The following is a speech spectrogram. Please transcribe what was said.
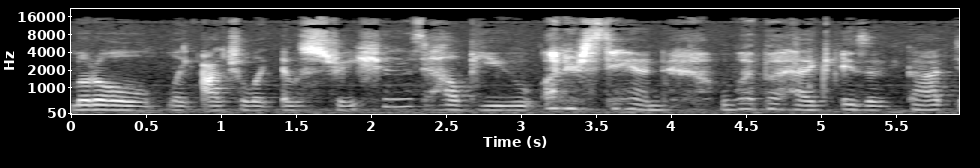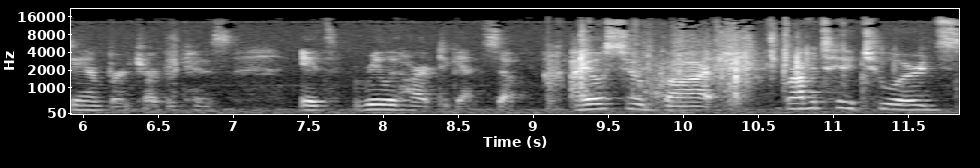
little like actual like illustrations to help you understand what the heck is a goddamn bird chart because it's really hard to get. So i also got gravitated towards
